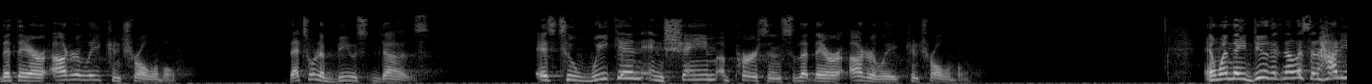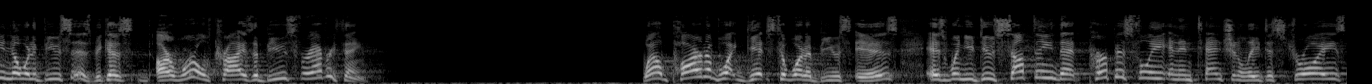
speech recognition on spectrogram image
that they are utterly controllable. That's what abuse does. It's to weaken and shame a person so that they are utterly controllable. And when they do this, now listen, how do you know what abuse is? Because our world cries abuse for everything. Well, part of what gets to what abuse is, is when you do something that purposefully and intentionally destroys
